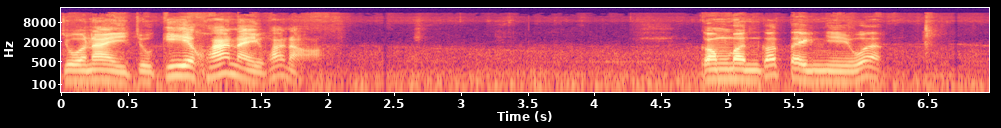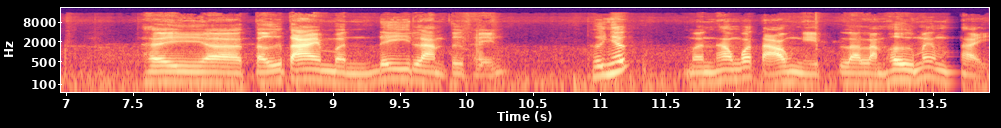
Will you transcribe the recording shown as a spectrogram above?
chùa này, chùa kia, khóa này, khóa nọ. Còn mình có tiền nhiều á thì à, tự tay mình đi làm từ thiện. Thứ nhất mình không có tạo nghiệp là làm hư mấy ông thầy.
